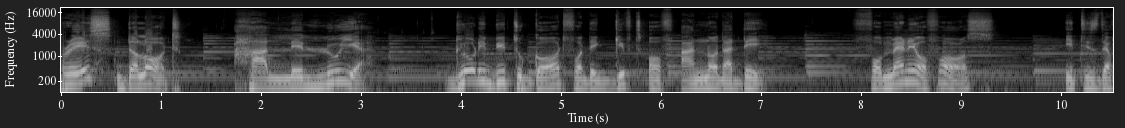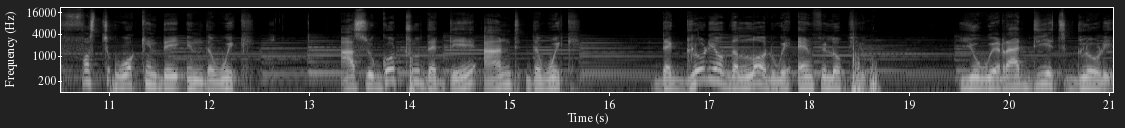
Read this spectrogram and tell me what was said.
Praise the Lord. Hallelujah. Glory be to God for the gift of another day. For many of us, it is the first working day in the week. As you go through the day and the week, the glory of the Lord will envelop you. You will radiate glory.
